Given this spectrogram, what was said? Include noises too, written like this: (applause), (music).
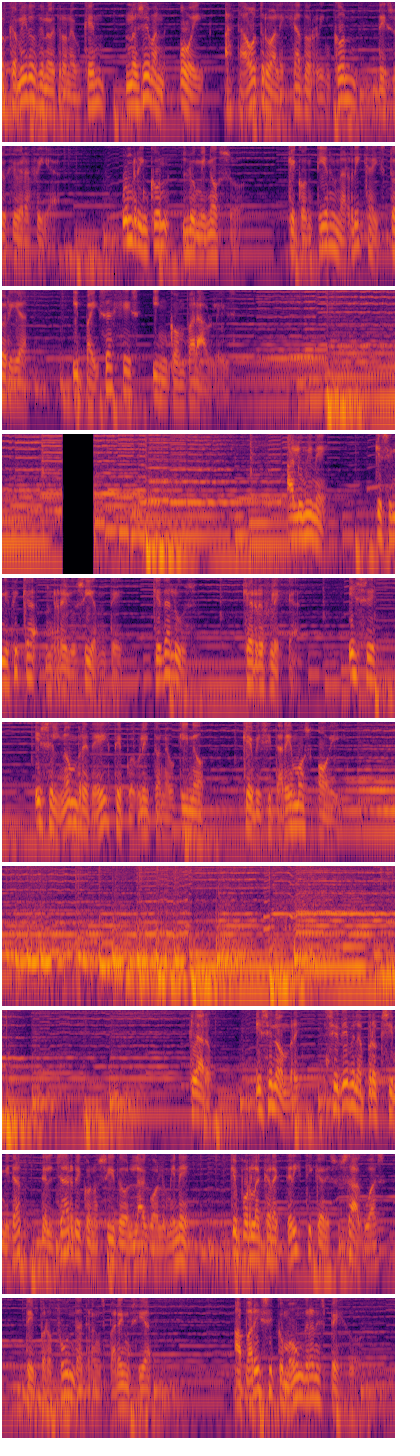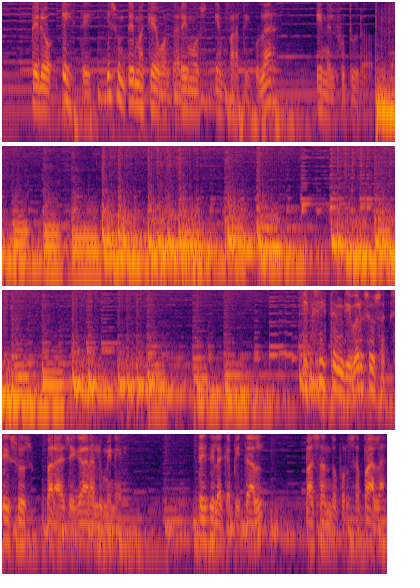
Los caminos de nuestro Neuquén nos llevan hoy hasta otro alejado rincón de su geografía. Un rincón luminoso que contiene una rica historia y paisajes incomparables. Aluminé, que significa reluciente, que da luz, que refleja. Ese es el nombre de este pueblito neuquino que visitaremos hoy. Claro, ese nombre se debe a la proximidad del ya reconocido lago Aluminé, que por la característica de sus aguas, de profunda transparencia, aparece como un gran espejo. Pero este es un tema que abordaremos en particular en el futuro. Existen diversos accesos para llegar a Luminé. Desde la capital, pasando por Zapala,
